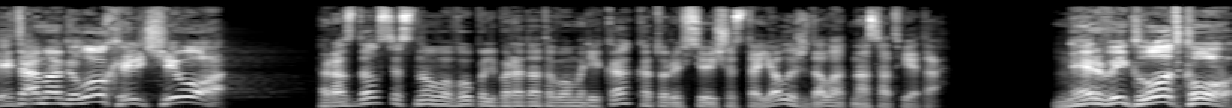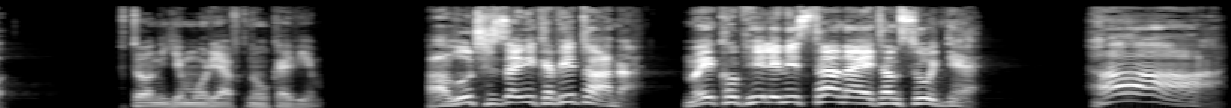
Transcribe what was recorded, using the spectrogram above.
ты там оглох или чего? Раздался снова вопль бородатого моряка, который все еще стоял и ждал от нас ответа. «Нерви глотку!» В тон ему рявкнул Кавим. «А лучше зови капитана! Мы купили места на этом судне!» «А,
